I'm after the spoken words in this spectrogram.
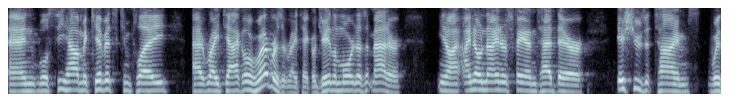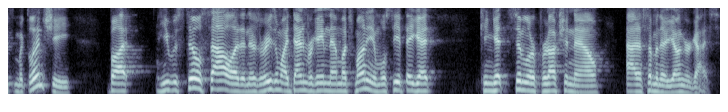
and we'll see how McKivitz can play at right tackle, or whoever's at right tackle. Jaylon Moore doesn't matter. You know, I, I, know Niners fans had their issues at times with McGlinchey, but he was still solid. And there's a reason why Denver gave him that much money. And we'll see if they get can get similar production now out of some of their younger guys.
